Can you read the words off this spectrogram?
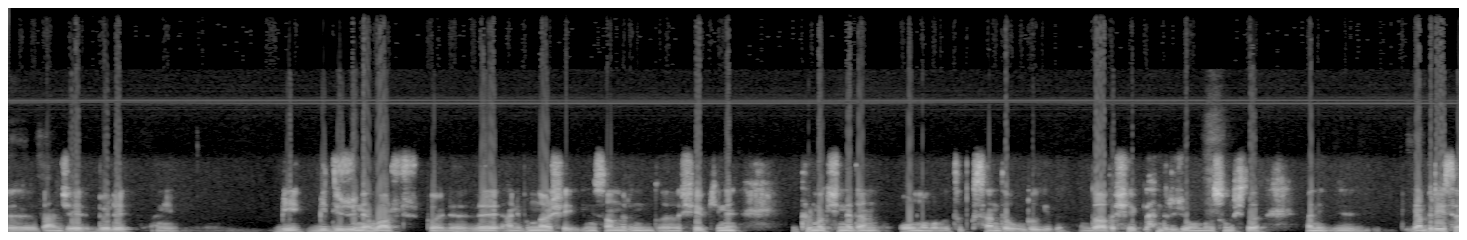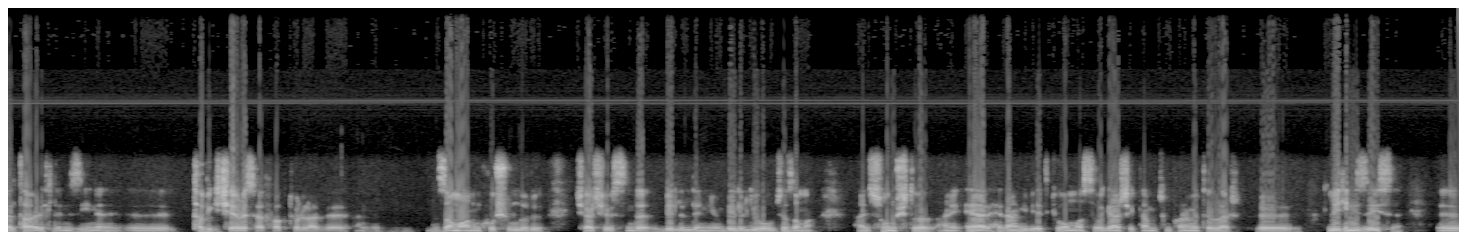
Ee, bence böyle hani bir bir düzüne var böyle ve hani bunlar şey insanların e, şevkini kırmak için neden olmamalı? Tıpkı sende olduğu gibi. Daha da şevklendirici olmalı. Sonuçta hani e, yani bireysel tarihlerinizi yine e, tabii ki çevresel faktörler ve hani zamanın koşulları çerçevesinde belirleniyor belirliyor olacağız ama hani sonuçta hani eğer herhangi bir etki olmazsa ve gerçekten bütün parametreler e, lehinize ise e,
